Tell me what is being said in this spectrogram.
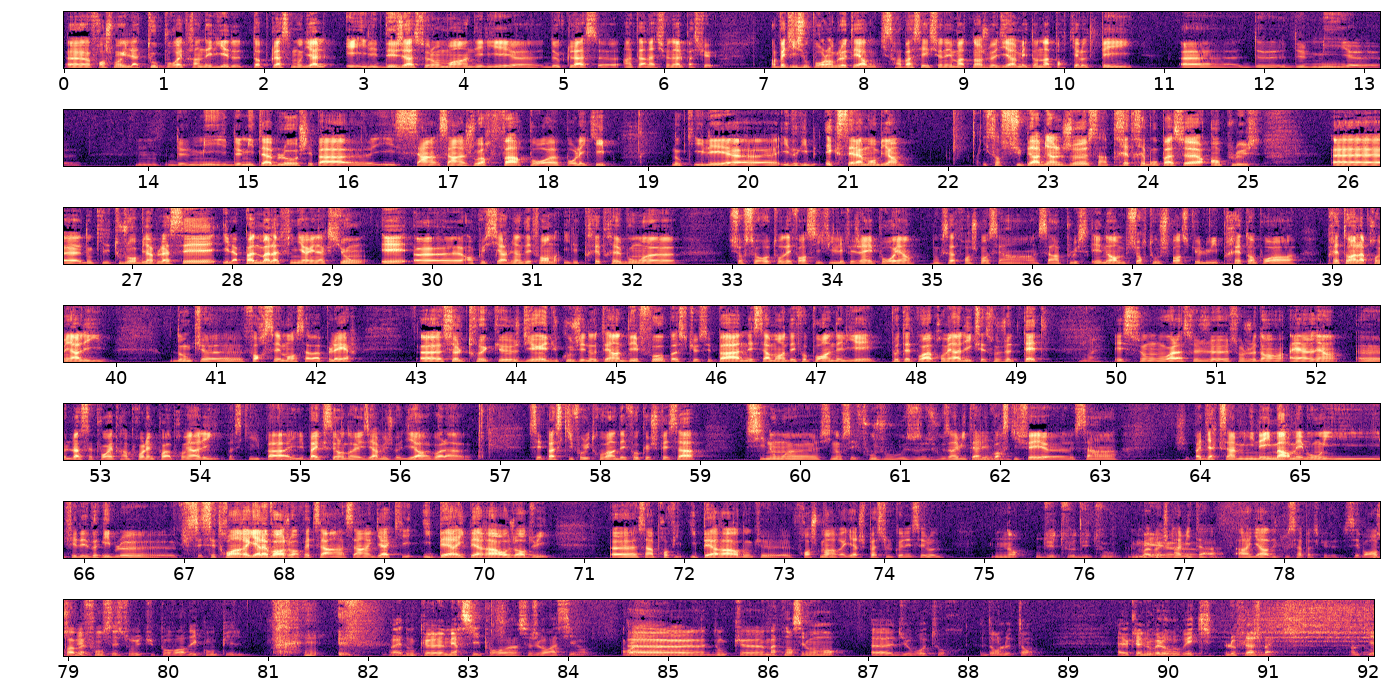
Euh, franchement, il a tout pour être un ailier de top classe mondiale et il est déjà, selon moi, un ailier euh, de classe internationale parce que, en fait, il joue pour l'Angleterre, donc il sera pas sélectionné maintenant, je veux dire, mais dans n'importe quel autre pays de, de mi. de mi de mi tableau, je sais pas, c'est un, joueur phare pour, pour l'équipe. Donc il est il dribble excellemment bien. Il sent super bien le jeu, c'est un très très bon passeur en plus. Euh, donc il est toujours bien placé, il a pas de mal à finir une action et euh, en plus il revient défendre, il est très très bon euh, sur ce retour défensif, il les fait jamais pour rien. Donc ça franchement c'est un, un plus énorme, surtout je pense que lui prétend, pour, prétend à la première ligue. Donc forcément ça va plaire. Seul truc que je dirais, du coup, j'ai noté un défaut parce que c'est pas nécessairement un défaut pour un ailier. Peut-être pour la première ligue, c'est son jeu de tête Ouais. et son voilà ce jeu son jeu dans aérien. Euh, là, ça pourrait être un problème pour la première ligue parce qu'il est pas il est pas excellent dans les airs, mais je veux dire voilà, c'est pas ce qu'il faut lui trouver un défaut que je fais ça. Sinon, euh, sinon c'est fou. Je vous, je vous invite à aller Mhm. voir ce qu'il fait. Euh, un je vais pas dire que c'est un mini Neymar, mais bon, il, il fait des dribbles. euh, C'est trop un régal à voir jouer en fait. C'est un, c'est un gars qui est hyper hyper rare aujourd'hui. Euh, c'est un profil hyper rare, donc euh, franchement un régal. Je sais pas si tu le connaissais, Lone. Non, du tout, du tout. Moi, bah, je t'invite euh, à, à regarder tout ça parce que c'est vraiment je pas vais mal. foncer sur YouTube pour voir des compiles. ouais, donc euh, merci pour euh, ce joueur à suivre. Ouais. Donc maintenant, c'est le moment du retour dans le temps avec la nouvelle rubrique, le flashback. Ok.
